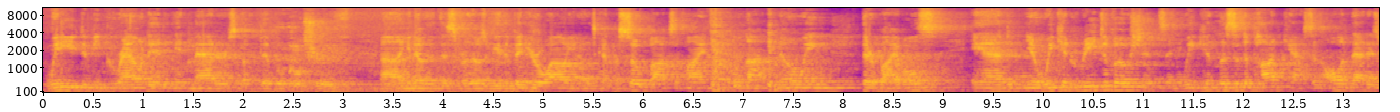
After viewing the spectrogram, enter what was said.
we need to be grounded in matters of biblical truth. Uh, you know that this, for those of you that have been here a while, you know it's kind of a soapbox of mine, people not knowing their Bibles. And, you know, we can read devotions and we can listen to podcasts and all of that is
